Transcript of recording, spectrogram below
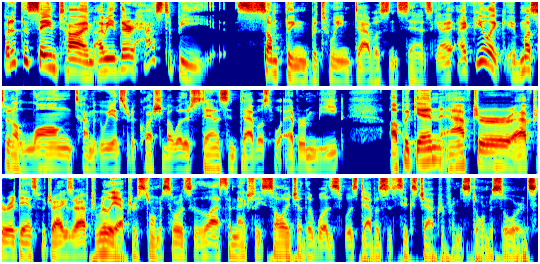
but at the same time, I mean, there has to be something between Davos and Stannis. And I, I, feel like it must have been a long time ago we answered a question about whether Stannis and Davos will ever meet up again after after a Dance with Dragons or after really after a Storm of Swords because the last time they actually saw each other was was Davos' sixth chapter from a Storm of Swords.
